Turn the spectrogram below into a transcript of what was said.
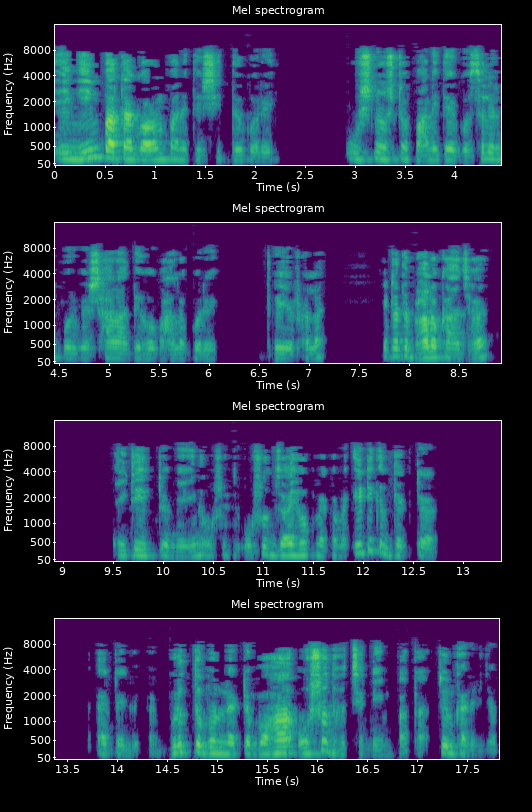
এই নিম পাতা গরম পানিতে সিদ্ধ করে উষ্ণ উষ্ণ পানিতে গোসলের পূর্বে সারা দেহ ভালো করে ধুয়ে ফেলা। এটাতে ভালো কাজ হয়। এটি একটা মেইন ওষুধ। ওষুধ যাই হোক না কেন, এটি কিন্তু একটা একটা গুরুত্বপূর্ণ একটা মহা ওষুধ হচ্ছে নিম পাতা চুলকানির জন্য।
